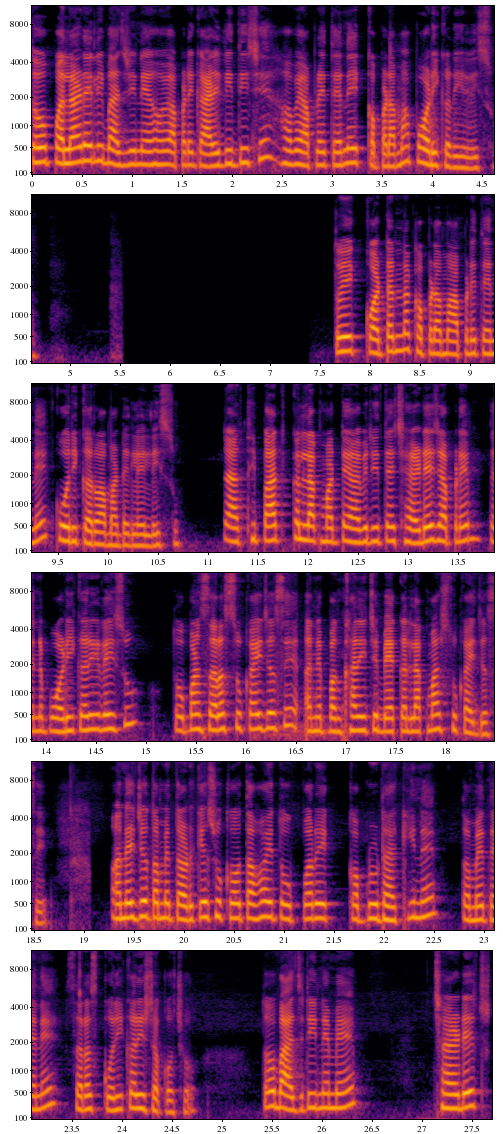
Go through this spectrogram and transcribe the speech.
તો પલાળેલી બાજરીને હવે આપણે ગાળી લીધી છે. હવે આપણે તેને એક કપડામાં પોળી કરી લઈશું. તો એક કોટનના કપડામાં આપણે તેને કોરી કરવા માટે લઈ લઈશું. ચારથી પાંચ કલાક માટે આવી રીતે છેડે જ આપણે તેને પોળી કરી લઈશું. તો પણ સરસ સુકાઈ જશે અને પંખા નીચે બે કલાકમાં જ સુકાઈ જશે. અને જો તમે તડકે સુકવતા હોય તો ઉપર એક કપડું ઢાંકીને તમે તેને સરસ કોરી કરી શકો છો. તો બાજરીને મેં છેડે જ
